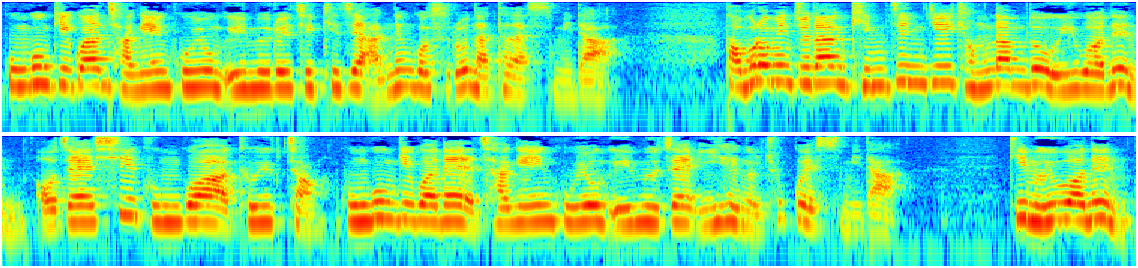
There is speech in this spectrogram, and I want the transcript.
공공기관 장애인 고용 의무를 지키지 않는 것으로 나타났습니다. 더불어민주당 김진기 경남도 의원은 어제 시군과 교육청, 공공기관의 장애인 고용 의무제 이행을 촉구했습니다. 김 의원은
